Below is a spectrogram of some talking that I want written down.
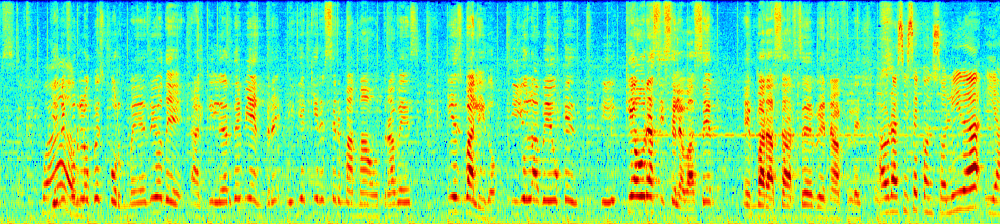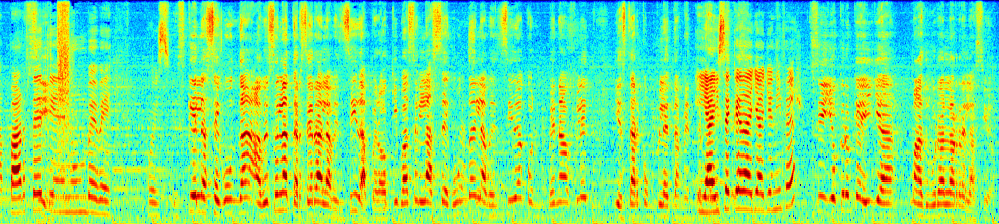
Wow. Jennifer López por medio de alquiler de vientre, ella quiere ser mamá otra vez y es válido. Y yo la veo que, que ahora sí se le va a hacer embarazarse de Ben Affleck. Ahora sí se consolida y aparte Sí. tienen un bebé. Pues Es que la segunda, a veces la tercera la vencida, pero aquí va a ser la segunda y la vencida con Ben Affleck y estar completamente ¿Y ahí se queda ya Jennifer? Sí, yo creo que ahí ya madura la relación.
